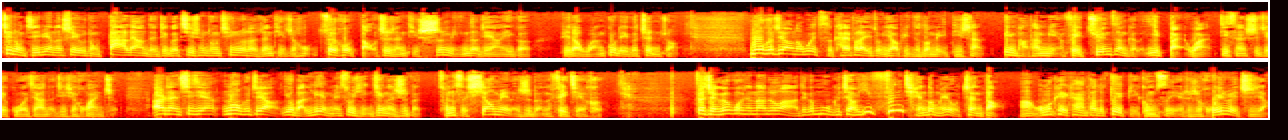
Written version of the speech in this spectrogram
这种疾病呢是有一种大量的这个寄生虫侵入到人体之后，最后导致人体失明的这样一个比较顽固的一个症状。默克制药呢为此开发了一种药品叫做美迪善，并把它免费捐赠给了一百万第三世界国家的这些患者。二战期间，默克制药又把链霉素引进了日本，从此消灭了日本的肺结核。在整个过程当中啊，这个默克制药一分钱都没有挣到啊。我们可以看看它的对比公司，也就是辉瑞制药，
